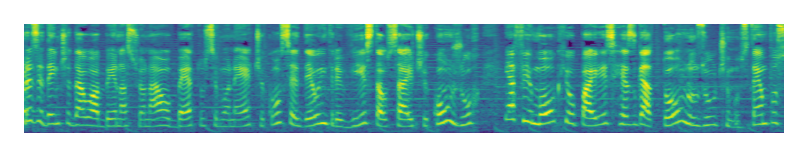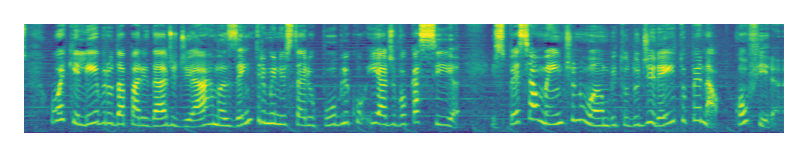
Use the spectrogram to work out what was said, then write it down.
Presidente da OAB Nacional, Beto Simonetti, concedeu entrevista ao site Conjur e afirmou que o país resgatou nos últimos tempos o equilíbrio da paridade de armas entre Ministério Público e advocacia, especialmente no âmbito do direito penal. Confira.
